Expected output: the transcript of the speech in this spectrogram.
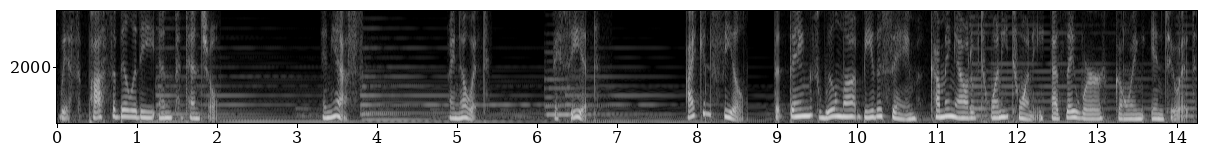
with possibility and potential. And yes, I know it. I see it. I can feel that things will not be the same coming out of 2020 as they were going into it.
